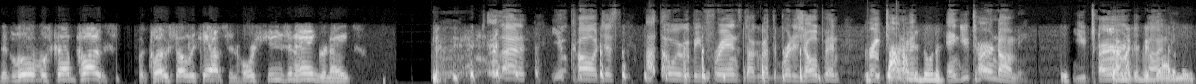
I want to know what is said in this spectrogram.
that Louisville's come close, but close only counts in horseshoes and hand grenades. Carolina, you called just. I thought we were gonna be friends, talking about the British Open, great Sound like you're tournament, doing a, and you turned on me. You turned. sound like a good on guy me. to me.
